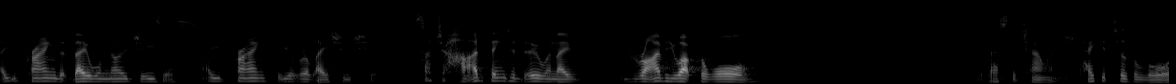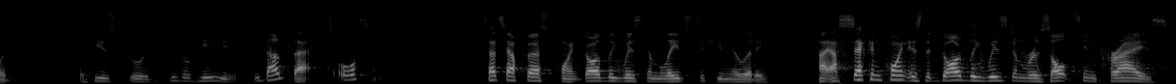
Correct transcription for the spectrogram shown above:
Are you praying that they will know Jesus? Are you praying for your relationship? Such a hard thing to do when they drive you up the wall. But that's the challenge. Take it to the Lord, for He is good. He will hear you. He does that. It's awesome. So that's our first point. Godly wisdom leads to humility. Uh, our second point is that godly wisdom results in praise.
